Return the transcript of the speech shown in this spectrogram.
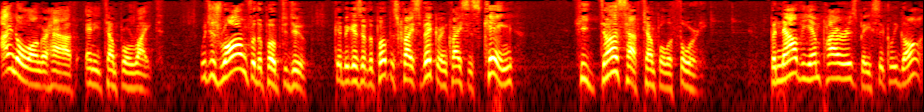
I no longer have any temporal right, which is wrong for the Pope to do. Okay, because if the Pope is Christ's vicar and Christ is king, he does have temporal authority. But now the empire is basically gone.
